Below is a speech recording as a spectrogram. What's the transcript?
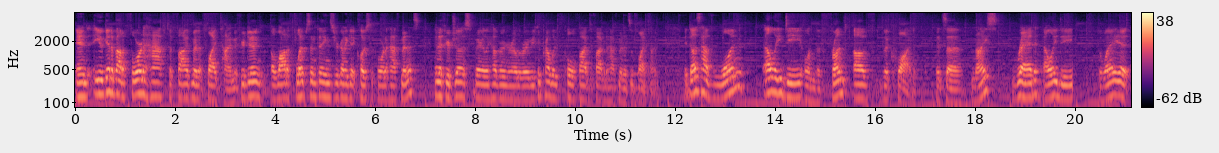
And you get about a four and a half to five minute flight time. If you're doing a lot of flips and things, you're going to get close to four and a half minutes. And if you're just barely hovering around the room, you could probably pull five to five and a half minutes of flight time. It does have one LED on the front of the quad. It's a nice red LED. The way it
